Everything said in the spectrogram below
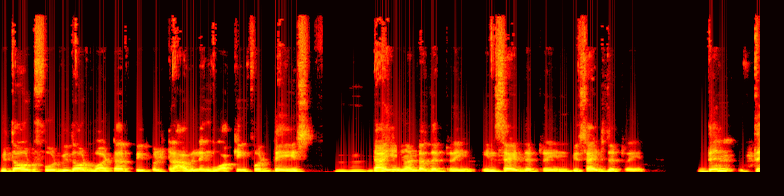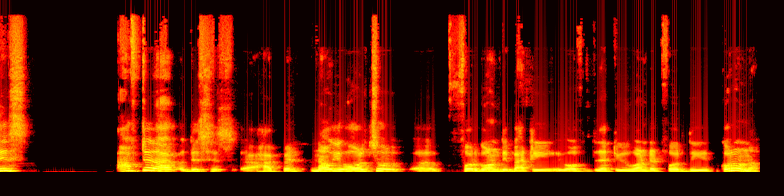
without food, without water, people traveling, walking for days, Mhm. dying under the train, inside the train, besides the train. Then this, after this has uh, happened, now you also uh, forgone the battle of that you wanted for the corona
